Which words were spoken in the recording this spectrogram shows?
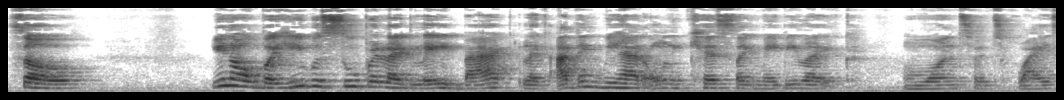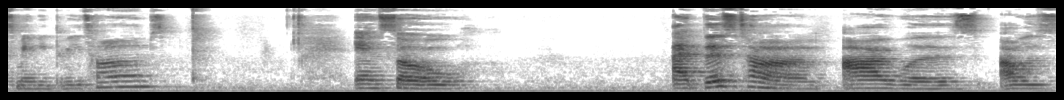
So, you know, but he was super, like, laid back. Like, I think we had only kissed, like, maybe, like, once or twice, maybe three times. And so at this time, I was, I was,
